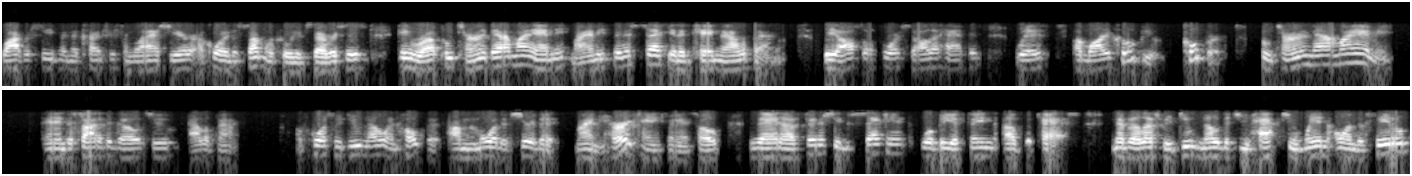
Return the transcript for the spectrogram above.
wide receiver in the country from last year, according to some recruiting services, in Rupp, who turned down Miami. Miami finished second and came to Alabama. We also, of course, saw that happen with Amari Cooper, Cooper, who turned down Miami and decided to go to Alabama. Of course, we do know and hope that I'm more than sure that Miami Hurricane fans hope that uh, finishing second will be a thing of the past. Nevertheless, we do know that you have to win on the field,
